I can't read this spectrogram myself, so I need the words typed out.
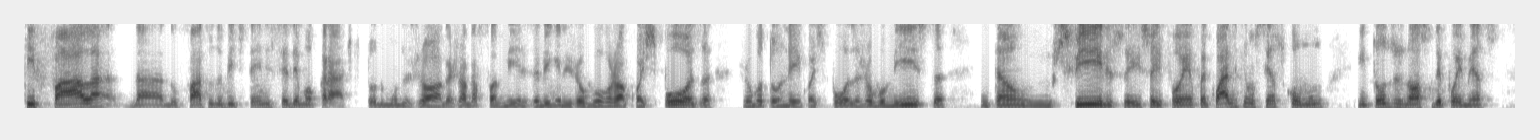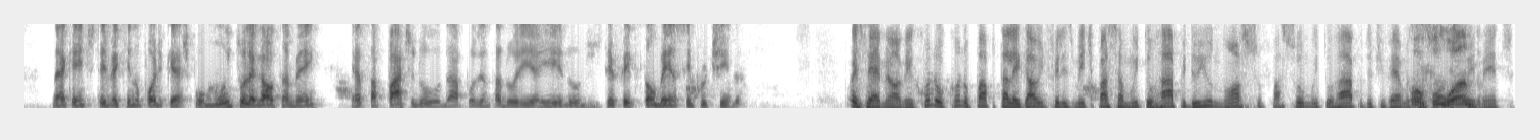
que fala da, do fato do beach tênis ser democrático. Todo mundo joga, joga família. Você vê que ele jogou, joga com a esposa, jogou torneio com a esposa, jogou mista. Então, os filhos, isso aí foi, foi quase que um senso comum em todos os nossos depoimentos né, que a gente teve aqui no podcast. Pô, muito legal também essa parte do, da aposentadoria aí, do, de ter feito tão bem assim para o Tinga. Pois é, meu amigo, quando, quando o papo tá legal, infelizmente passa muito rápido e o nosso passou muito rápido, tivemos oh, voando. depoimentos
